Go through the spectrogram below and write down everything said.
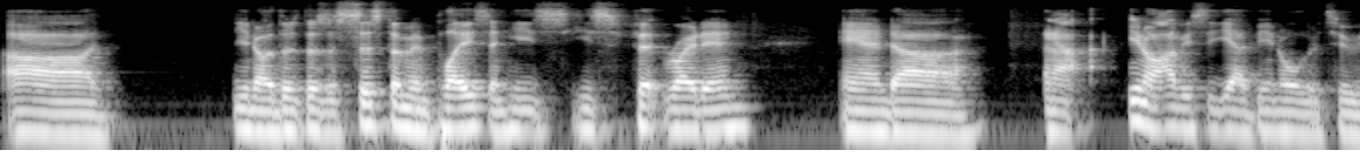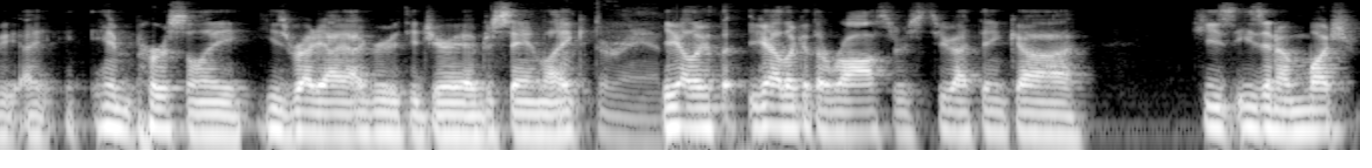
Uh, you know, there's there's a system in place, and he's he's fit right in, and uh, and I, you know, obviously, yeah, being older too, I, him personally, he's ready. I, I agree with you, Jerry. I'm just saying, like, Durant. you gotta look at the, you gotta look at the rosters too. I think uh, he's he's in a much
